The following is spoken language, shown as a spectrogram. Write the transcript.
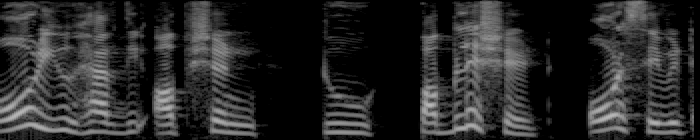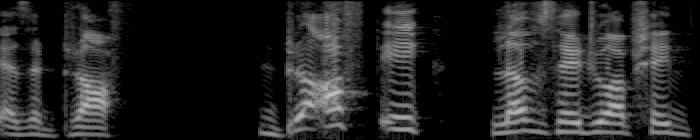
और you have the option to publish it और save it as a draft draft एक लफ्ज़ है जो आप शायद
